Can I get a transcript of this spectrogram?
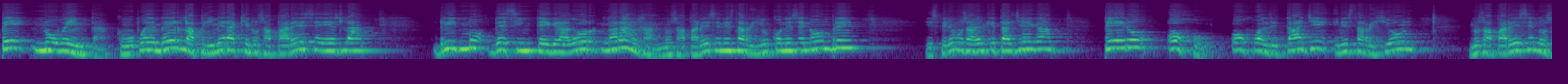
P90. Como pueden ver, la primera que nos aparece es la ritmo desintegrador naranja. Nos aparece en esta región con ese nombre. Esperemos a ver qué tal llega. Pero ojo, ojo al detalle. En esta región nos aparecen los,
